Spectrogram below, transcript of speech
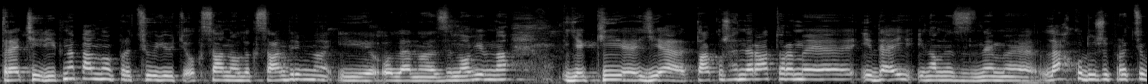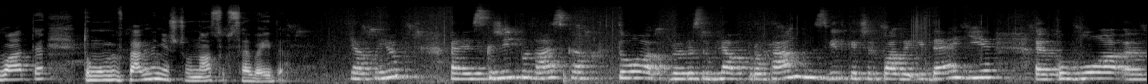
третій рік, напевно, працюють Оксана Олександрівна і Олена Зиновівна. Які є також генераторами ідей, і нам з ними легко дуже працювати, тому ми впевнені, що у нас все вийде. Дякую. Е, Скажіть, будь ласка, хто розробляв програму, звідки черпали ідеї, е, кого е,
